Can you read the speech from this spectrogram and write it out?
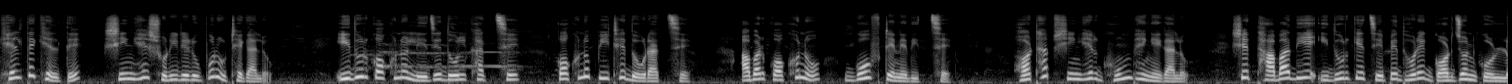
খেলতে খেলতে সিংহের শরীরের উপর উঠে গেল। ইঁদুর কখনো লেজে দোল খাচ্ছে, কখনো পিঠে দৌড়াচ্ছে, আবার কখনো গোফ টেনে দিচ্ছে। হঠাৎ সিংহের ঘুম ভেঙে গেল। সে থাবা দিয়ে ইঁদুরকে চেপে ধরে গর্জন করল,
